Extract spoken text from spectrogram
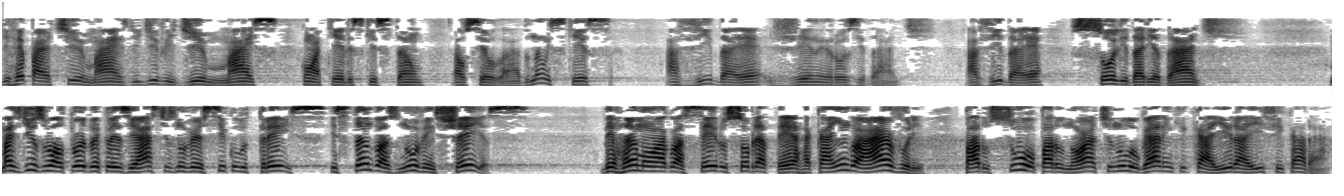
de repartir mais, de dividir mais com aqueles que estão ao seu lado. Não esqueça, a vida é generosidade, a vida é solidariedade. Mas diz o autor do Eclesiastes no versículo 3: estando as nuvens cheias, derramam aguaceiros sobre a terra, caindo a árvore para o sul ou para o norte, no lugar em que cair, aí ficará.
